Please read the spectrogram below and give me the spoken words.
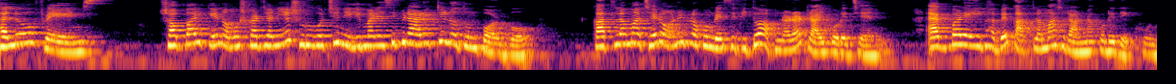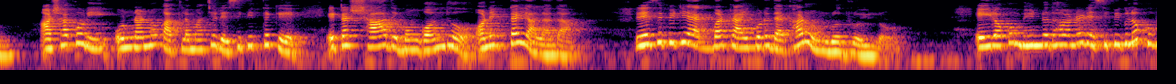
হ্যালো ফ্রেন্ডস সবাইকে নমস্কার জানিয়ে শুরু করছি নীলিমা রেসিপির আরেকটি নতুন পর্ব। কাতলা মাছের অনেক রকম রেসিপি তো আপনারা ট্রাই করেছেন। একবার এইভাবে কাতলা মাছ রান্না করে দেখুন। আশা করি অন্যান্য কাতলা মাছের রেসিপির থেকে এটার স্বাদ এবং গন্ধ অনেকটাই আলাদা। রেসিপিটি একবার ট্রাই করে দেখার অনুরোধ রইল। এই রকম ভিন্ন ধরনের রেসিপিগুলো খুব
